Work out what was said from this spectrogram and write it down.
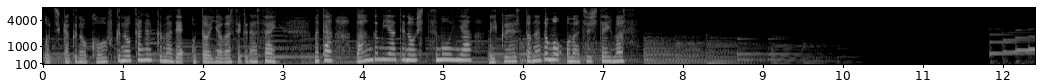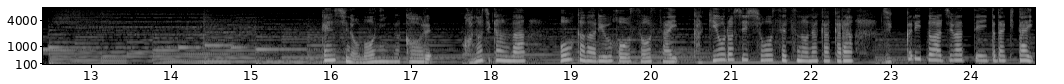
お近くの幸福の科学までお問い合わせください。また番組宛ての質問やリクエストなどもお待ちしています。のモーニングコールこの時間は大川隆法総裁書き下ろし小説の中からじっくりと味わっていただきたい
